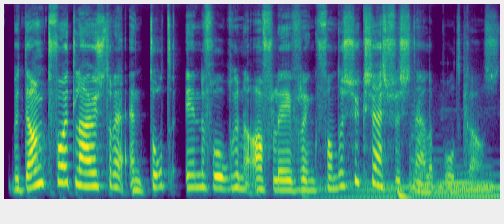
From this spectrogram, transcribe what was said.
Bedankt voor het luisteren en tot in de volgende aflevering van de Succesversnellen podcast.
